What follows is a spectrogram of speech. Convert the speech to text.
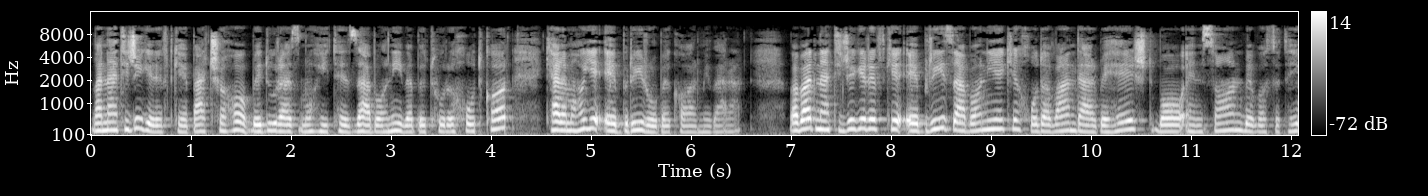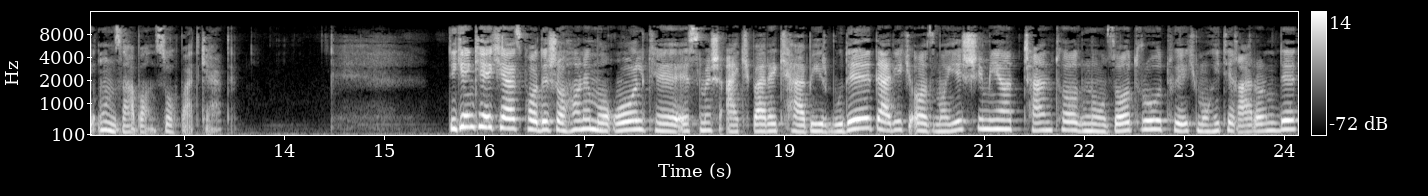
و نتیجه گرفت که بچه ها به دور از محیط زبانی و به طور خودکار کلمه های ابری رو به کار می‌برن و بعد نتیجه گرفت که ابری زبانیه که خداوند در بهشت با انسان به واسطه اون زبان صحبت کرده. دیگه اینکه یکی از پادشاهان مغول که اسمش اکبر کبیر بوده در یک آزمایشی میاد چند تا نوزاد رو توی یک محیطی قرار میده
